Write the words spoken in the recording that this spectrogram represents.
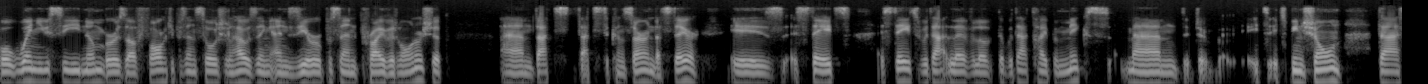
But when you see numbers of 40% social housing and 0% private ownership, um, that's that's the concern that's there. Is estates estates with that level of with that type of mix, um, it's it's been shown that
